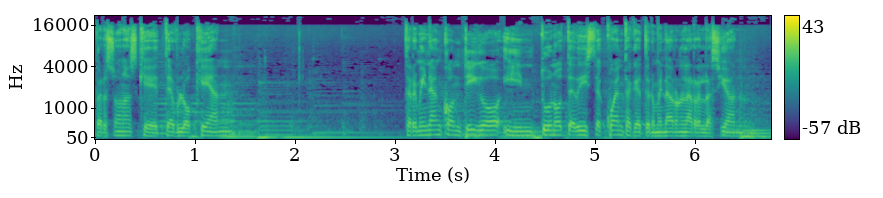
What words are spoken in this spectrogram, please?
Personas que te bloquean. Terminan contigo y tú no te diste cuenta que terminaron la relación.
